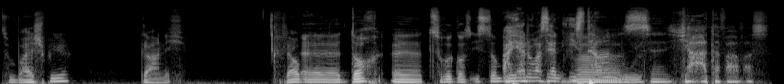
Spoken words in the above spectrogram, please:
zum Beispiel gar nicht. Ich glaube. Äh, doch, äh, zurück aus Istanbul. ah ja, du warst ja in Istanbul. Was, äh, ja, da war was.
